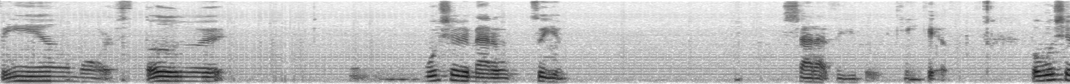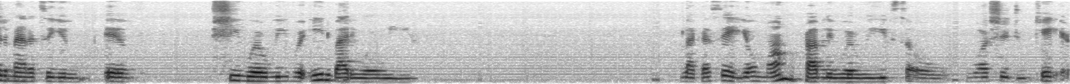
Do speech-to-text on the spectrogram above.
fem or stud, what should it matter to you? Shout out to you, boo, King Kellz. But what should it matter to you if she wear weave or anybody wear weave? Like I said, your mom probably wear weave, so why should you care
